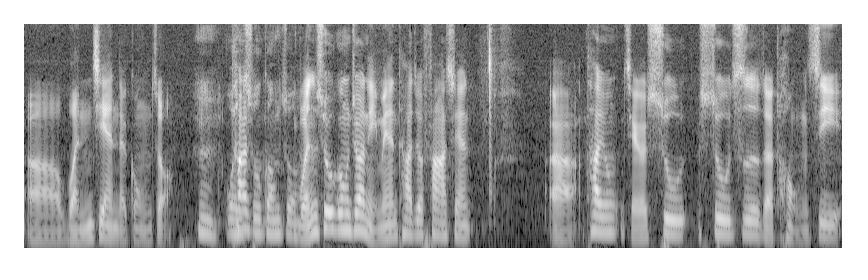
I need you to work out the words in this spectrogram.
呃文件的工作。嗯，文书工作，文书工作里面，他就发现，呃，他用这个数数字的统计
